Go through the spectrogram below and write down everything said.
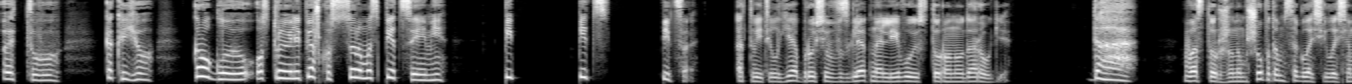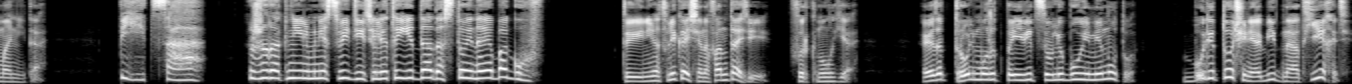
эту... как ее... круглую острую лепешку с сыром и специями. Пи... пиц... пицца», — ответил я, бросив взгляд на левую сторону дороги. «Да», — восторженным шепотом согласилась Аманита. «Пицца! Жирогниль мне свидетель, это еда, достойная богов!» «Ты не отвлекайся на фантазии», — фыркнул я. «Этот тролль может появиться в любую минуту. Будет очень обидно отъехать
